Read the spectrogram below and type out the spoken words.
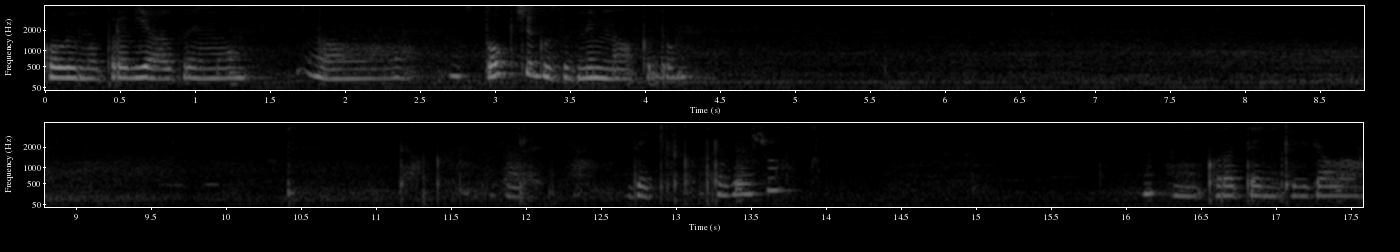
Коли ми пров'язуємо стовпчик з одним накидом. Так, зараз я декілька пров'яжу. Коротенько взяла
